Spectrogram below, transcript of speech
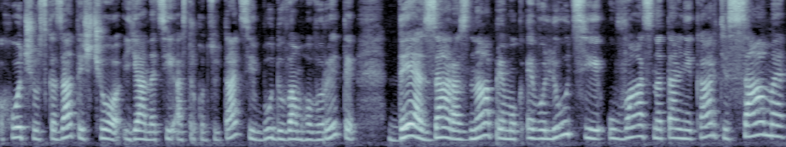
хочу сказати, що я на цій астроконсультації буду вам говорити, де зараз напрямок еволюції у вас натальній карті, саме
